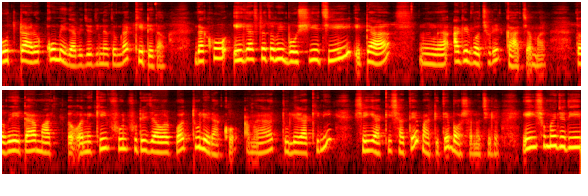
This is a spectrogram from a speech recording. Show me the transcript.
গোতটা আরও কমে যাবে যদি না তোমরা কেটে দাও। দেখো, এই গাছটা তো আমি বসিয়েছি, এটা আগের বছরের গাছ আমার। তবে এটা মা অনেকেই ফুল ফুটে যাওয়ার পর তুলে রাখো। আমরা তুলে রাখিনি, সেই একই সাথে মাটিতে বসানো ছিল। এই সময় যদি এই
